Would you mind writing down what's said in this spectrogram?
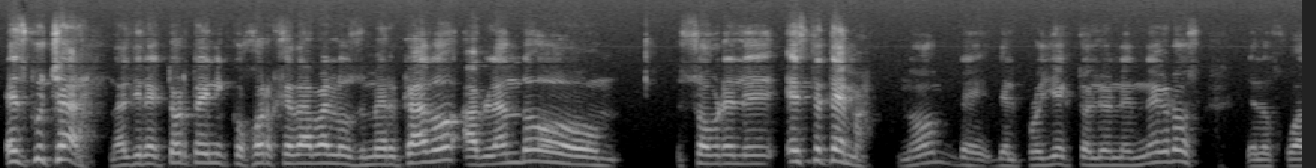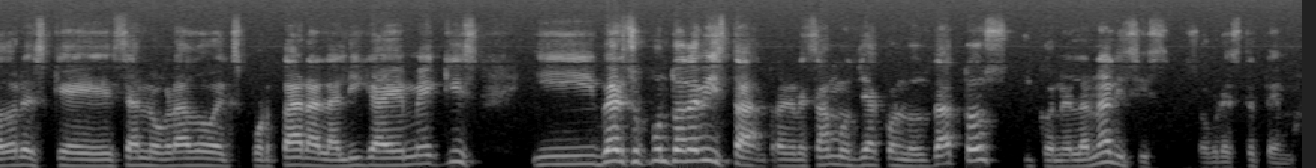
escuchar al director técnico Jorge Dávalos Mercado hablando sobre este tema, ¿no? del proyecto Leones Negros, de los jugadores que se han logrado exportar a la Liga MX y ver su punto de vista. Regresamos ya con los datos y con el análisis sobre este tema.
